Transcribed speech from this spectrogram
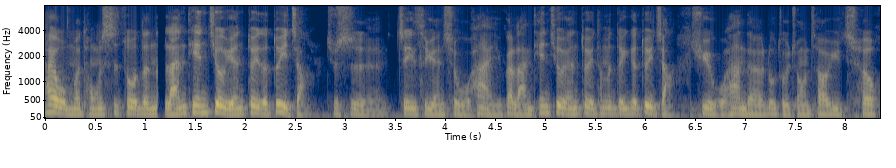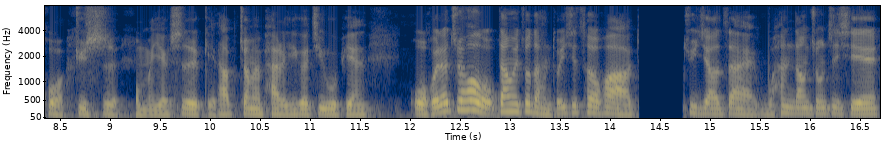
还有我们同事做的蓝天救援队的队长，就是这一次援驰武汉有个蓝天救援队，他们的一个队长去武汉的路途中遭遇车祸去世，我们也是给他专门拍了一个纪录片。我回来之后，单位做的很多一些策划，聚焦在武汉当中这些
